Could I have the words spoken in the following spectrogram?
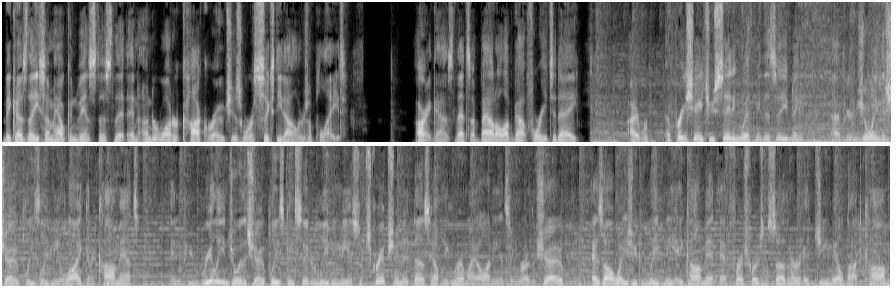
because they somehow convinced us that an underwater cockroach is worth $60 a plate. All right, guys, that's about all I've got for you today. I re- appreciate you sitting with me this evening. Uh, if you're enjoying the show, please leave me a like and a comment. And if you really enjoy the show, please consider leaving me a subscription. It does help me grow my audience and grow the show. As always, you can leave me a comment at freshfrozensoutherner at gmail.com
